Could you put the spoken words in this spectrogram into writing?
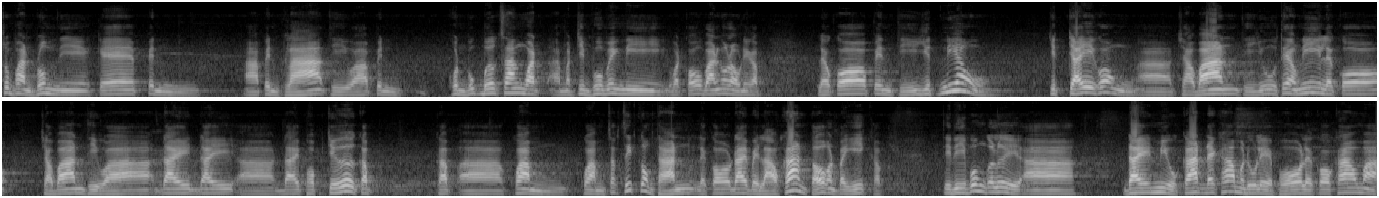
สุพรรณพรมนี่แกเป็นเป็นพระที่ว่าเป็นคนบุกเบิกสร้างวัดมาจิมภูมิเมงนีวัดกาะบ้านของเรานี่ครับ แล้วก็เป็นที่ยึดเหนี่ยวจิตใจของอชาวบ้านที่อยู่แถวนี้แล้วก็ ชาวบ้านที่ว่าได้ได้ได้พบเจอกับกับความความศักดิ์สิทธิ์ของฐาน แล้วก็ได้ไปหล่าข้านต่อกันไปอีกครับ ทีนี้ผมก็เลยได้มีโอกาสได้เข้ามาดูแลพอแล้วก็เข้ามา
